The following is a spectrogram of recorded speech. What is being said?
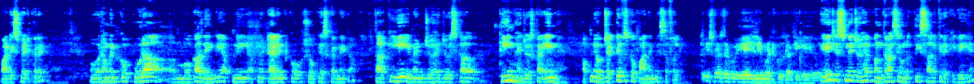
पार्टिसिपेट करे और हम इनको पूरा मौका देंगे अपनी अपने टैलेंट को शोकेस करने का ताकि ये इवेंट जो है जो इसका थीम है जो इसका एम है अपने ऑब्जेक्टिव्स को पाने में सफल हो। तो इसमें से कोई एज लिमिट कुछ रखी गई है? एज इसमें जो है पंद्रह से उनतीस साल की रखी गई है।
